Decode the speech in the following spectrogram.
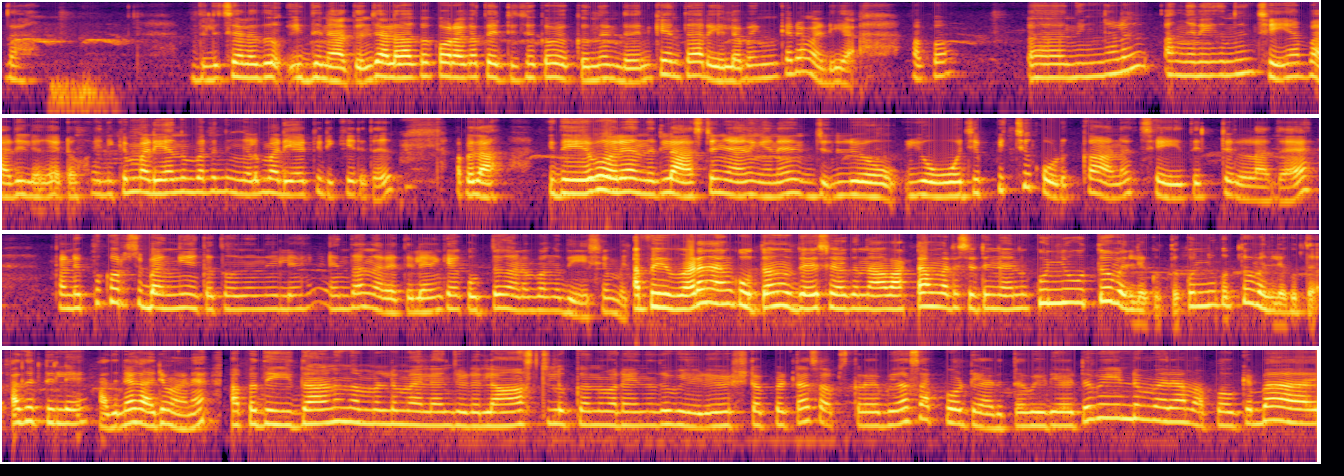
ഇതാ ഇതിൽ ചിലത് ഇതിനകത്തും ചിലതൊക്കെ കുറേയൊക്കെ തെറ്റിച്ചൊക്കെ വെക്കുന്നുണ്ട്. എനിക്ക് എന്താ അറിയില്ല. ഭയങ്കര മടിയാണ് അപ്പോൾ നിങ്ങൾ അങ്ങനെയൊന്നും ചെയ്യാൻ പാടില്ല കേട്ടോ. എനിക്കും മടിയാന്നും പറഞ്ഞ് നിങ്ങൾ മടിയായിട്ടിരിക്കരുത്. അപ്പോൾ ഇതാ ഇതേപോലെ എന്നിട്ട് ലാസ്റ്റ് ഞാനിങ്ങനെ യോജിപ്പിച്ച് കൊടുക്കുകയാണ് ചെയ്തിട്ടുള്ളത്. കണ്ടോ ഇപ്പൊ കുറച്ച് ഭംഗിയൊക്കെ തോന്നുന്നില്ലേ? എന്താണെന്നറിയത്തില്ല എനിക്ക് ആ കുത്ത് കാണുമ്പോൾ അങ്ങ് ദേഷ്യം വരും. അപ്പോൾ ഇവിടെ ഞാൻ കുത്തെന്ന് ഉദ്ദേശിക്കുന്ന ആ വട്ടം വരച്ചിട്ട് ഞാൻ കുഞ്ഞു കുത്ത് വലിയ കുത്ത് കുഞ്ഞു കുത്ത് വലിയ കുത്ത് അതിട്ടില്ലേ? അതിന്റെ കാര്യമാണ്. അപ്പോൾ ഇത് ഇതാണ് നമ്മളുടെ മേലാഞ്ചിയുടെ ലാസ്റ്റ് ലുക്ക് എന്ന് പറയുന്നത്. വീഡിയോ ഇഷ്ടപ്പെട്ട സബ്സ്ക്രൈബ് ചെയ്യുക സപ്പോർട്ട് ചെയ്യുക. അടുത്ത വീഡിയോ ആയിട്ട് വീണ്ടും വരാം. അപ്പോൾ ഓക്കെ ബൈ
